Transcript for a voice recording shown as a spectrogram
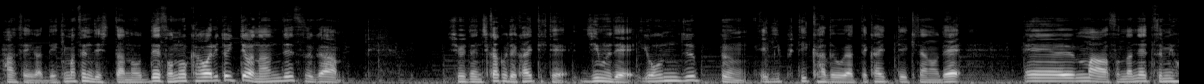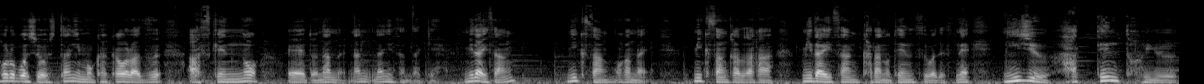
反省ができませんでしたので、その代わりといってはなんですが、終電近くで帰ってきて、ジムで40分エリプティカルをやって帰ってきたので、えー、まあそんなね、罪滅ぼしをしたにもかかわらず、アスケンの、えっ、ー、と、なんだ、な、何さんだっけ？未来さん？ミクさん？わかんない。ミクさんからだから、未来さんからの点数はですね、28点という、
